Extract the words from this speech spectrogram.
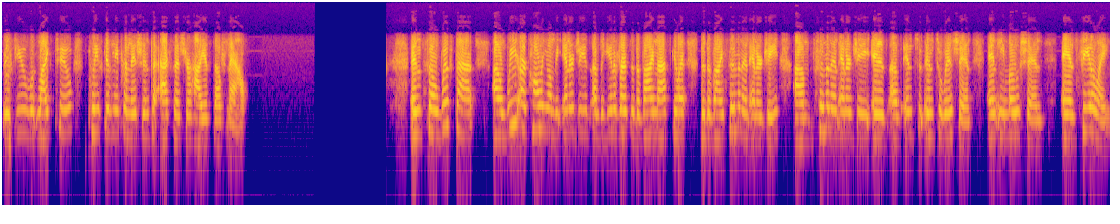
if you would like to, please give me permission to access your highest self now. And so, with that, uh, we are calling on the energies of the universe, the divine masculine, the divine feminine energy. Um, feminine energy is of intu- intuition and emotion and feeling.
